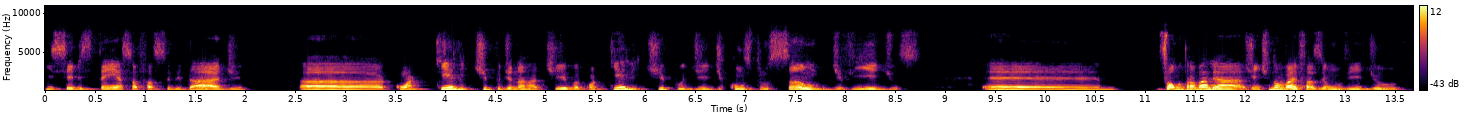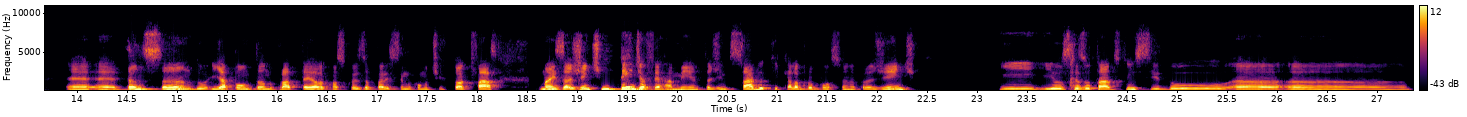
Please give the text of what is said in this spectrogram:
e se eles têm essa facilidade uh, com aquele tipo de narrativa, com aquele tipo de, de construção de vídeos, é, vamos trabalhar. A gente não vai fazer um vídeo é, é, dançando e apontando para a tela com as coisas aparecendo como o TikTok faz mas a gente entende a ferramenta, a gente sabe o que, que ela proporciona para a gente e, e, os resultados têm sido uh, uh,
